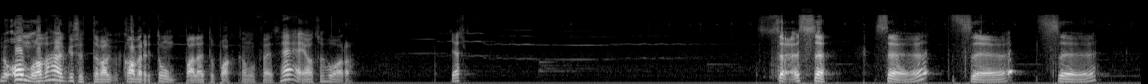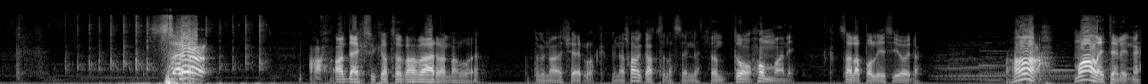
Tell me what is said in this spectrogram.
no on mulla vähän kysyttävää, kun kaveri tumppailee tupakkaa mun feissiin. Hei, oot sä huora? Jes. Sö, sö. Sö, sö, sö. Sö! Anteeksi, katsoin vähän väärän alueen. Mutta minä olen Sherlock. Minä saan katsella sinne. Se on tuo hommani. Salapoliisioida. Ahaa, maaliteline.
